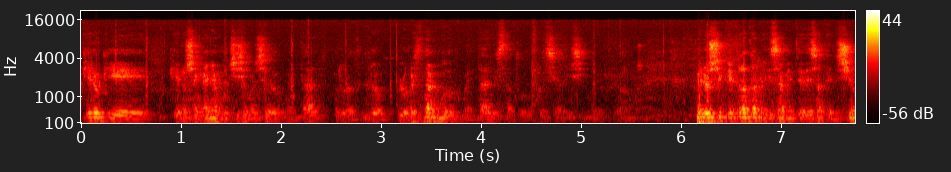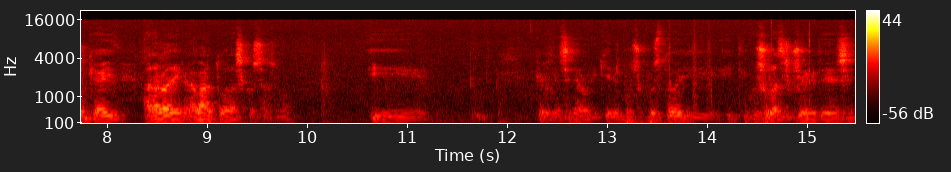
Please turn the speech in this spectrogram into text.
Creo que, que nos engaña muchísimo ese documental, lo, lo, lo presentan como documental y está todo falseadísimo, vamos pero sí que trata precisamente de esa tensión que hay a la hora de grabar todas las cosas. ¿no? Y que enseñan lo que quieren, por supuesto, y, incluso las discusiones que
